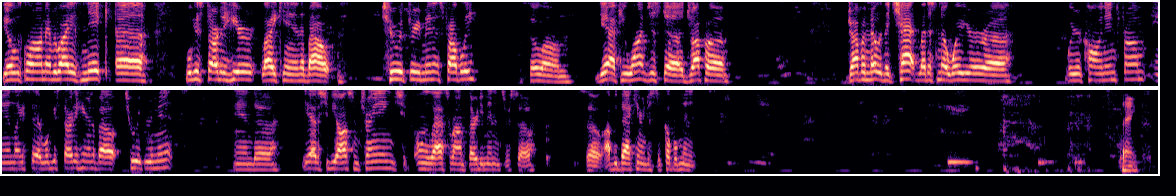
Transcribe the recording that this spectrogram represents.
Yo, what's going on, everybody? It's Nick. Uh, we'll get started here like in about two or three minutes, probably. So, um, yeah, if you want, just uh, drop a drop a note in the chat. Let us know where you're uh, where you're calling in from, and like I said, we'll get started here in about two or three minutes. And uh, yeah, this should be awesome training. It should only last around 30 minutes or so. So I'll be back here in just a couple minutes. Thanks.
